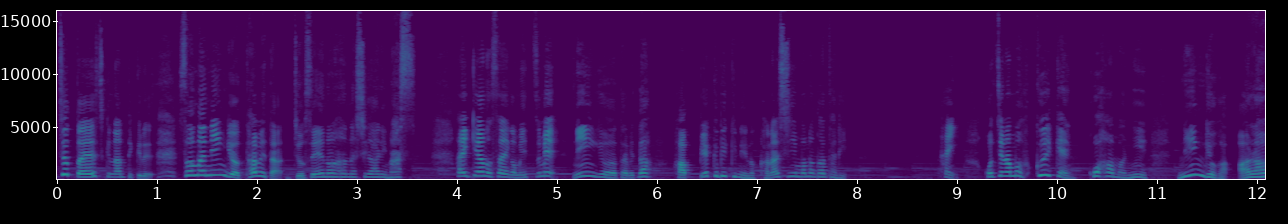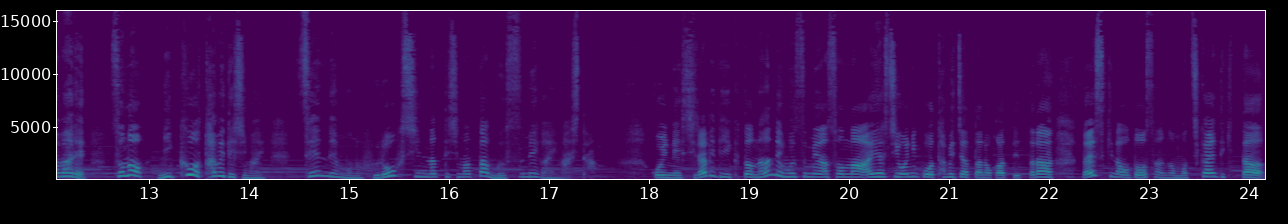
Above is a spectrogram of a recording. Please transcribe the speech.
ちょっと怪しくなってくる。そんな人魚を食べた女性の話があります。はい、今日の最後3つ目。人魚を食べた800匹の悲しい物語。はい。こちらも福井県小浜に人魚が現れ、その肉を食べてしまい、千年もの不老不死になってしまった娘がいました。こういうね、調べていくと、なんで娘はそんな怪しいお肉を食べちゃったのかって言ったら、大好きなお父さんが持ち帰ってきた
